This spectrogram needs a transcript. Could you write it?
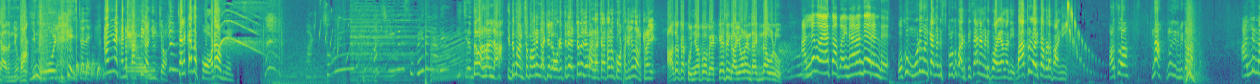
ചതഞ്ഞു. ഈ മോൾക്ക് ചതെ. അന്നെ കണ്ട പട്ടി കഞ്ഞുടിച്ചോ? ചിലക്കാതെ പോടാ അവിടുന്ന് ഈ ചെന്ത വെള്ളല്ല. ഇത് മനുഷ്യന്മാരുണ്ടാക്കിയ ലോകത്തിലെ ഏറ്റവും വലിയ വെള്ളച്ചാട്ടാണ് കോട്ടക്കിൽ നടക്കണേ. അതൊക്കെ കുഞ്ഞാപ്പോ വെക്കേഷൻ കയ്യോളം ഉണ്ടായിട്ടുണ്ടാവുള്ളൂ. അല്ല പോയാക്കാ പതിനാറാം തീയതി ഒക്കെ മൂടി വിളിക്കാൻ അങ്ങോട്ട് സ്കൂൾക്ക് പഠിപ്പിച്ചാൻ അങ്ങോട്ട് പോയാൽ മതി. ബാക്കിയുള്ളവർക്ക് അവിടെ പണി. പാത്തുവാ. എന്നാ ഇങ്ങനെ തിരുമ്പിക്കളാം. അല്ലമ്മ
